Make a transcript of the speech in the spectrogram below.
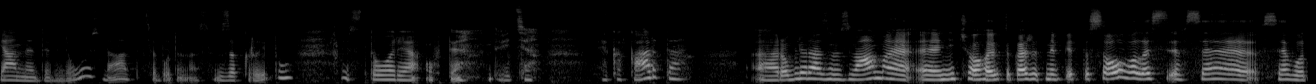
Я не дивлюсь, да? це буде у нас в закриту історія. Ух ти, дивіться, яка карта. Е, Роблю разом з вами е, нічого, як то кажуть, не підтасовувалась, все, все от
